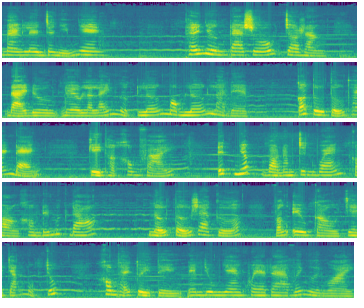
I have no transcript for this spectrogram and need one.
mang lên cho nhiễm nhang thế nhưng đa số cho rằng đại đường đều là lấy ngực lớn, mông lớn là đẹp, có tư tưởng thoáng đảng. Kỳ thật không phải, ít nhất vào năm trinh quán còn không đến mức đó. Nữ tử ra cửa, vẫn yêu cầu che chắn một chút, không thể tùy tiện đem dung nhan khoe ra với người ngoài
